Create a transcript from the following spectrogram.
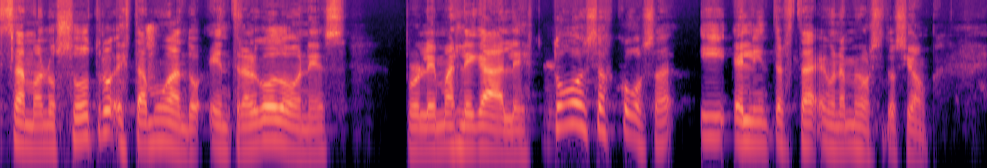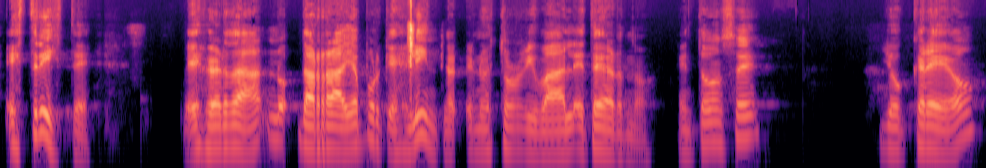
Sama, nosotros estamos jugando entre algodones, problemas legales, todas esas cosas, y el Inter está en una mejor situación. Es triste, es verdad, no, da rabia porque es el Inter, es nuestro rival eterno. Entonces, yo creo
